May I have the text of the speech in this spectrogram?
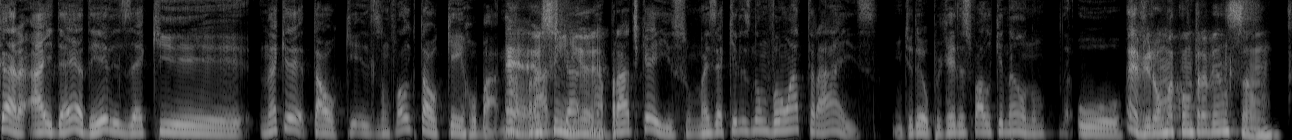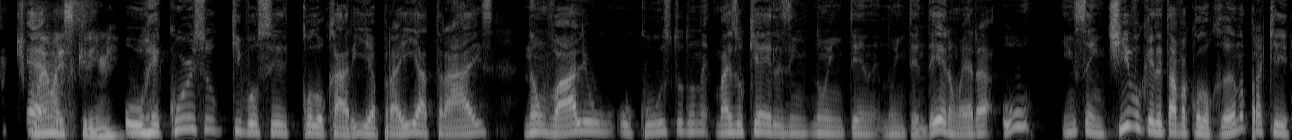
Cara, a ideia deles é que. Não é que tá ok. Eles não falam que tá ok roubar. Na, é, prática, assim, é. na prática é isso. Mas é que eles não vão atrás. Entendeu? Porque eles falam que não. não o... É, virou uma contravenção. Tipo, é, não é mais crime. O, o recurso que você colocaria para ir atrás não vale o, o custo do. Mas o que eles não, enten, não entenderam era o incentivo que ele estava colocando para que.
